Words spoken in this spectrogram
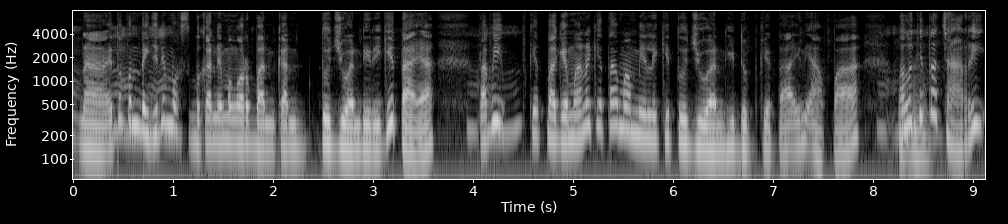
Hmm. Nah itu penting. Jadi maks- bukannya mengorbankan tujuan diri kita ya, tapi kit- bagaimana kita memiliki tujuan hidup kita ini apa, lalu kita cari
